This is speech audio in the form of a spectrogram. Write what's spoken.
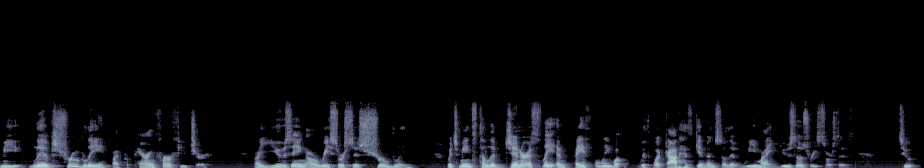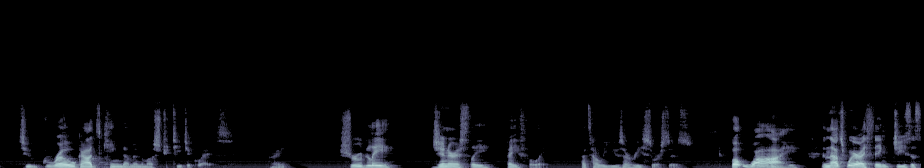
we live shrewdly by preparing for our future, by using our resources shrewdly, which means to live generously and faithfully with what God has given so that we might use those resources to, to grow God's kingdom in the most strategic ways. Right? Shrewdly, generously, faithfully. That's how we use our resources. But why? And that's where I think Jesus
